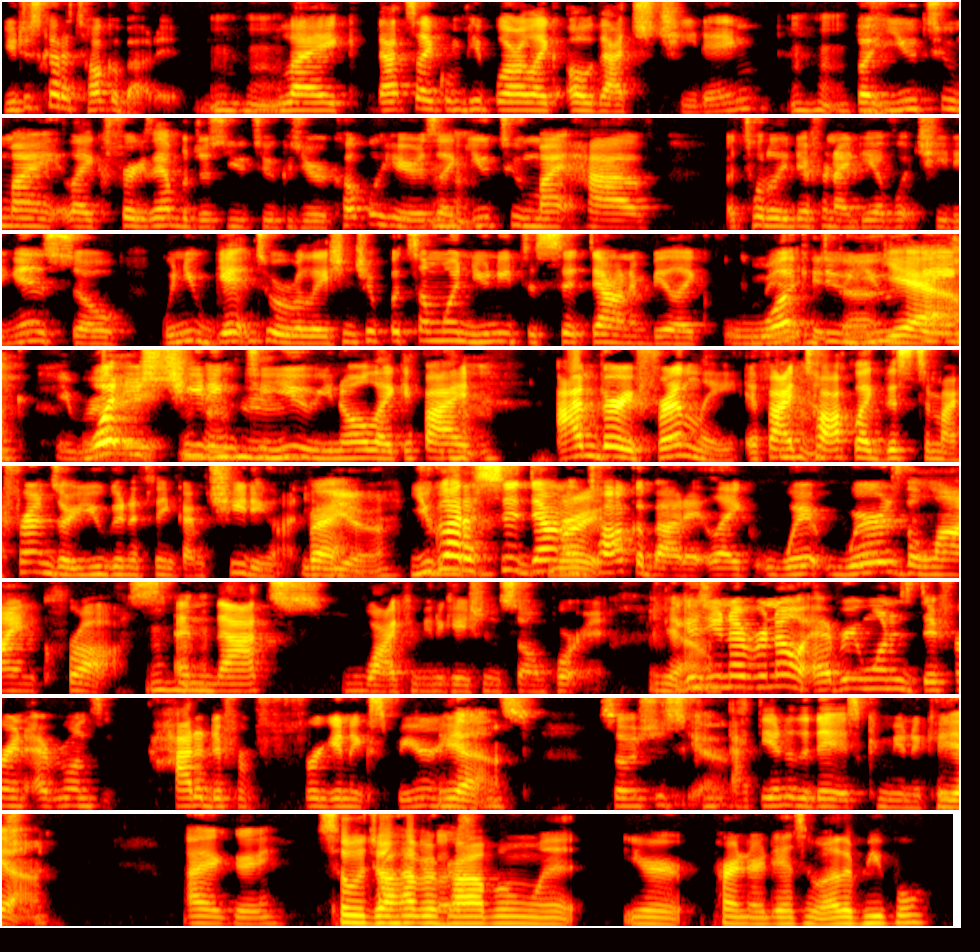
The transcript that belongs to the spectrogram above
you just got to talk about it Mhm. like that's like when people are like oh that's cheating Mhm. but you two might like for example just you two because you're a couple here is like Mhm. you two might have a totally different idea of what cheating is so when you get into a relationship with someone you need to sit down and be like what do that. you Yeah. think what Right. is cheating to Mhm. you you know like if i Mhm. i'm very friendly if i Mhm. talk like this to my friends are you gonna think i'm cheating on you Right. Yeah. you got to sit down and talk about it like where where's the line cross and that's why communication is so important Yeah. because you never know everyone is different everyone's had a different friggin experience Yeah. so it's just Yeah. at the end of the day it's communication Yeah. I agree. So would y'all have a problem with your partner dancing with other people?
